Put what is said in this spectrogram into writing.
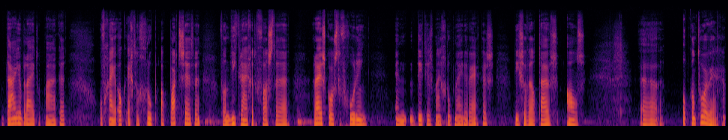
daar je beleid op maken? Of ga je ook echt een groep apart zetten van die krijgen de vaste reiskostenvergoeding en dit is mijn groep medewerkers. die zowel thuis als op kantoor werken.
